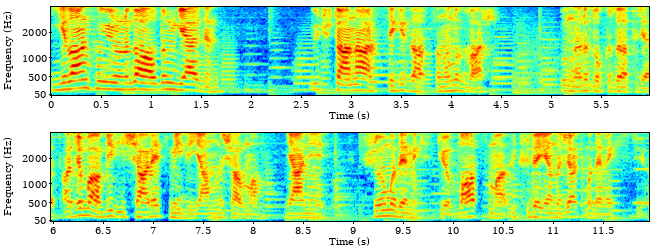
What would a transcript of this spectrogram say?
Yılan kuyruğunu da aldım geldim. 3 tane artı 8 aslanımız var. Bunları 9'a atacağız. Acaba bir işaret miydi yanlış almam? Yani şunu mu demek istiyor? Basma, üçü de yanacak mı demek istiyor?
